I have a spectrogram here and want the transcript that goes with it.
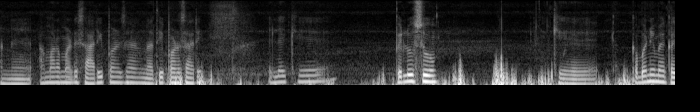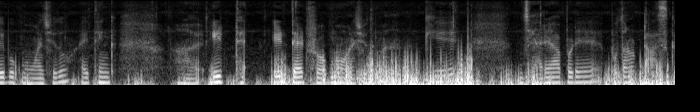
અને આ મારા માટે સારી પણ છે નથી પણ સારી. એટલે કે પેલું શું કે ખબર નહીં મેં કઈ બુકમાં વાંચ્યું હતું? I think it it that ફ્રોગમાં વાંચ્યું હતું કે જ્યારે આપણે પોતાનો ટાસ્ક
